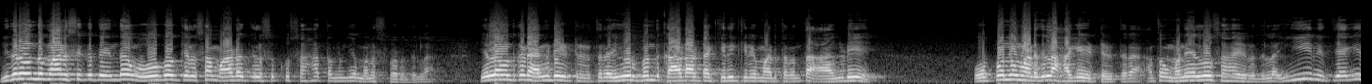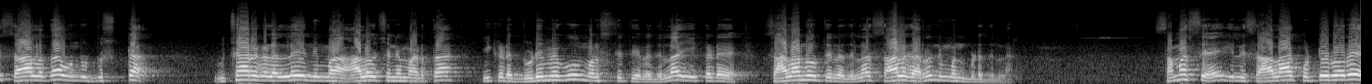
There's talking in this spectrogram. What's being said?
ಇದರ ಒಂದು ಮಾನಸಿಕತೆಯಿಂದ ಹೋಗೋ ಕೆಲಸ ಮಾಡೋ ಕೆಲಸಕ್ಕೂ ಸಹ ತಮಗೆ ಮನಸ್ಸು ಬರೋದಿಲ್ಲ ಎಲ್ಲ ಒಂದು ಕಡೆ ಅಂಗಡಿ ಇಟ್ಟಿರ್ತಾರೆ. ಇವ್ರು ಬಂದು ಕಾಡಾಟ, ಕಿರಿಕಿರಿ ಮಾಡ್ತಾರಂತ ಆ ಅಂಗಡಿ ಓಪನ್ನು ಮಾಡೋದಿಲ್ಲ, ಹಾಗೆ ಇಟ್ಟಿರ್ತಾರೆ. ಅಥವಾ ಮನೆಯಲ್ಲೂ ಸಹ ಇರೋದಿಲ್ಲ. ಈ ರೀತಿಯಾಗಿ ಸಾಲದ ಒಂದು ದುಷ್ಟ ವಿಚಾರಗಳಲ್ಲೇ ನಿಮ್ಮ ಆಲೋಚನೆ ಮಾಡ್ತಾ ಈ ಕಡೆ ದುಡಿಮೆಗೂ ಮನಸ್ಥಿತಿ ಇರೋದಿಲ್ಲ, ಈ ಕಡೆ ಸಾಲನೂ ತಿರೋದಿಲ್ಲ, ಸಾಲಗಾರರು ನಿಮ್ಮನ್ನು ಬಿಡೋದಿಲ್ಲ. ಸಮಸ್ಯೆ, ಇಲ್ಲಿ ಸಾಲ ಕೊಟ್ಟಿರೋರೇ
